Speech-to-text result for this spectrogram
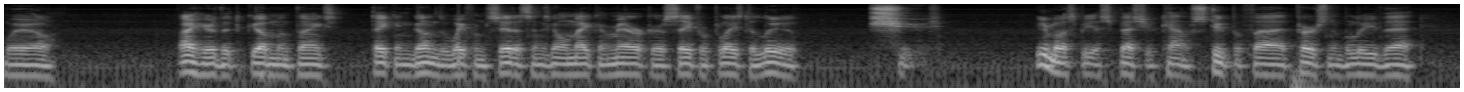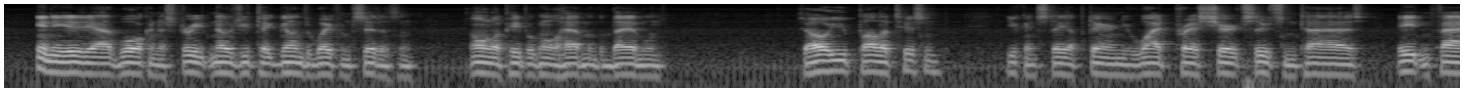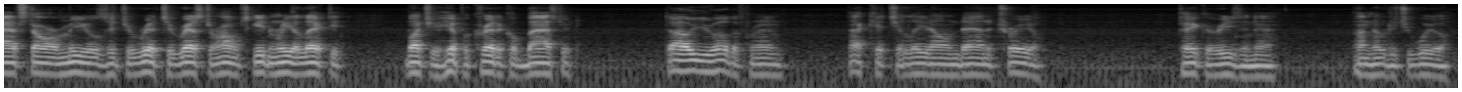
Well, I hear that the government thinks taking guns away from citizens is gonna make America a safer place to live. Shoosh! You must be a special kind of stupefied person to believe that. Any idiot walking the street knows you take guns away from citizens. Only people gonna have 'em are the bad ones. So you politicians, you can stay up there in your white press shirt suits and ties, eating five star meals at your ritzy restaurants getting reelected. Bunch of hypocritical bastards. To all you other friends, I catch you later on down the trail. Take her easy now. I know that you will.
